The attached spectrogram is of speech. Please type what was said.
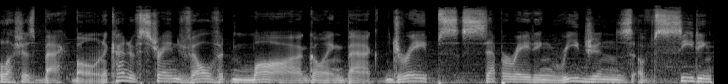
luscious backbone, a kind of strange velvet maw going back, drapes separating regions of seating.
